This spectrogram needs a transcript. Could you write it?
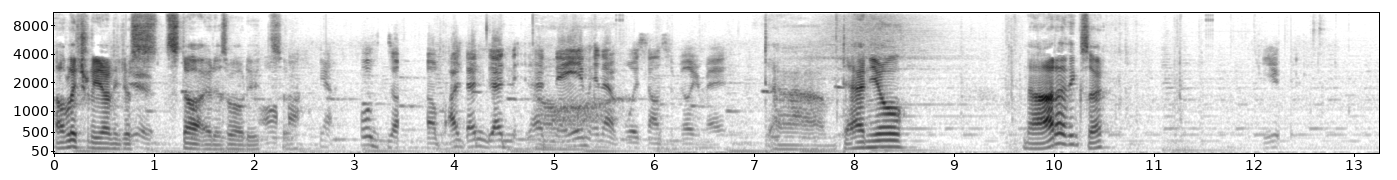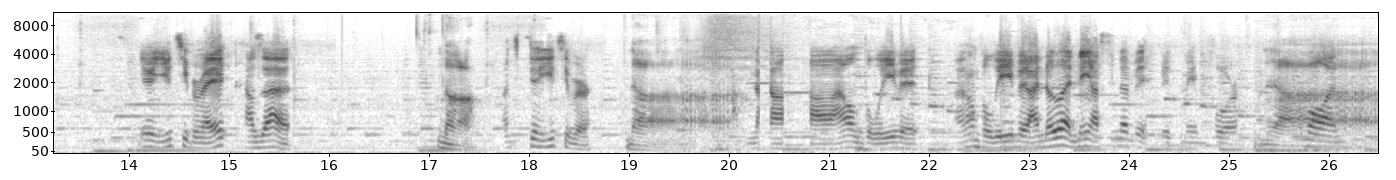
I've literally only just dude. started as well, dude. So. Uh, yeah. Hold up. I, that that, that oh. name and that voice sounds familiar, mate. Damn, Daniel. Nah, I don't think so. You. You're a YouTuber, mate. How's that? Nah. I'm just a YouTuber. Nah. Nah, I don't believe it. I don't believe it. I know that name. I've seen that name before. Nah. Come on.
